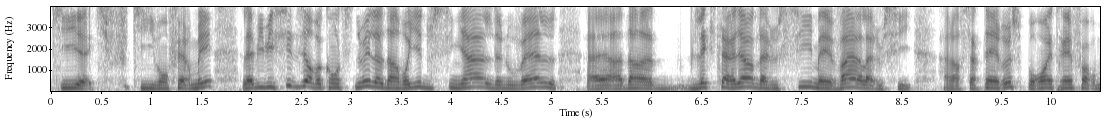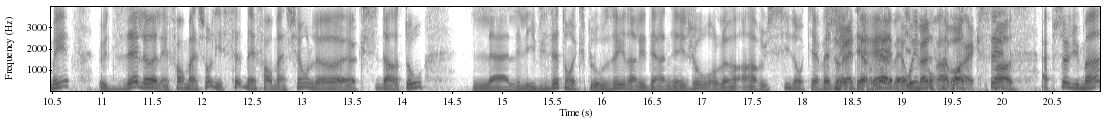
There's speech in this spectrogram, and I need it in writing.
qui, qui, qui vont fermer. La BBC dit on va continuer d'envoyer du signal de nouvelles euh, dans l'extérieur de la Russie, mais vers la Russie. Alors, certains Russes pourront être informés. Eux disaient, là, l'information, les sites d'information là, occidentaux les visites ont explosé dans les derniers jours là, en Russie. Donc, il y avait de l'intérêt ben, oui, pour savoir avoir accès. Absolument.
